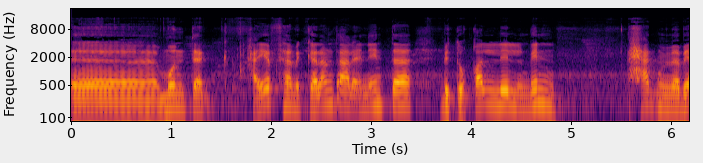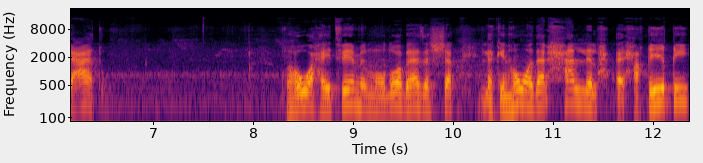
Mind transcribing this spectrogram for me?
آه، منتج. هيفهم الكلام ده على إن أنت بتقلل من حجم مبيعاته. فهو هيتفهم الموضوع بهذا الشكل لكن هو ده الحل الح- الحقيقي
